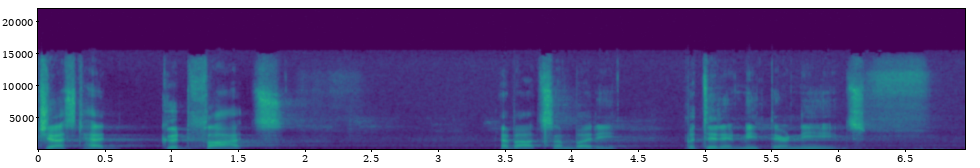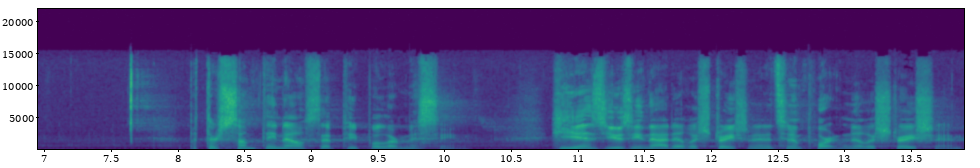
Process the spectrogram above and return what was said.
just had good thoughts about somebody but didn't meet their needs? But there's something else that people are missing. He is using that illustration, and it's an important illustration.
